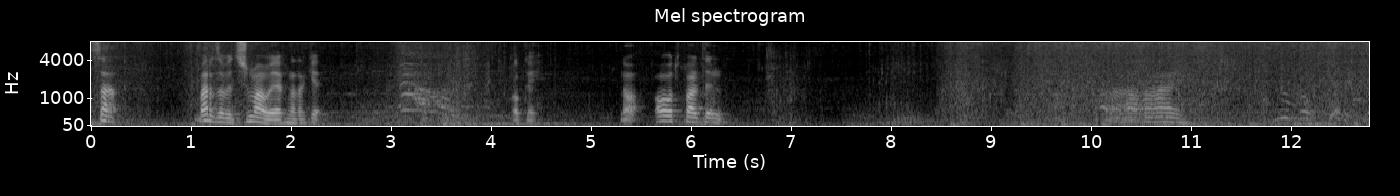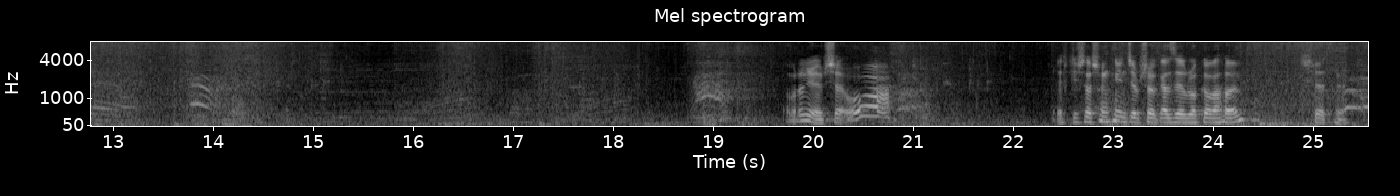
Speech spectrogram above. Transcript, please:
za bardzo wytrzymały jak na takie Okej. No odpal ten Dawaj. Obroniłem się o! Jakieś osiągnięcie przy okazji blokowałem Świetnie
